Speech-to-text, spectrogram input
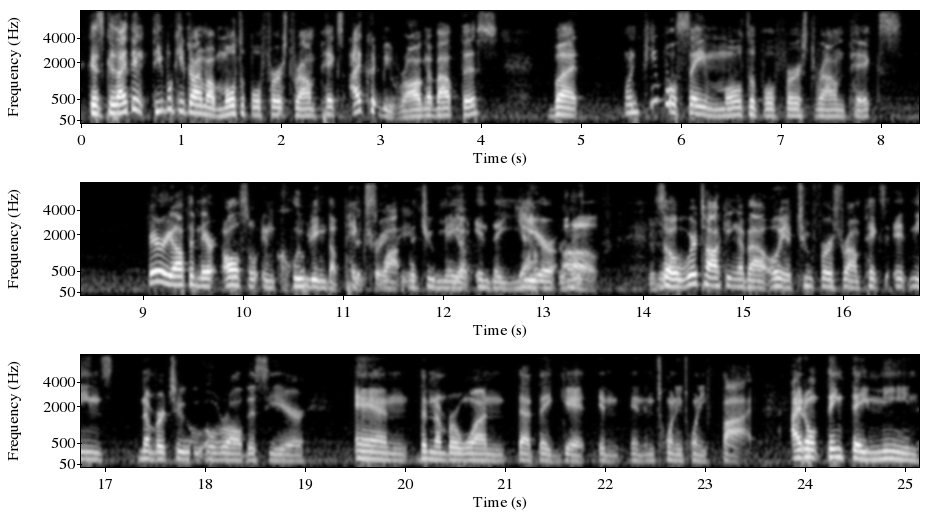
Because because I think people keep talking about multiple first round picks. I could be wrong about this, but when people say multiple first round picks, very often they're also including the pick the swap piece. that you made yep. in the year yeah. mm-hmm. of. Mm-hmm. So we're talking about oh yeah, two first round picks. It means number two overall this year and the number one that they get in in, in 2025 I don't think they mean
